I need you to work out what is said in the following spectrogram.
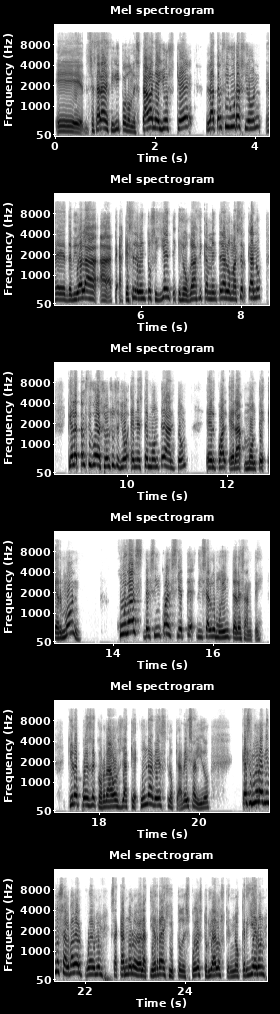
eh, Cesarea de Filipo, donde estaban ellos, que la transfiguración, eh, debido a, la, que es el evento siguiente que geográficamente era lo más cercano, que la transfiguración sucedió en este monte alto, el cual era Monte Hermón. Judas del 5 al 7 dice algo muy interesante. Quiero pues recordaros, ya que una vez lo que habéis sabido, que el Señor habiendo salvado al pueblo, sacándolo de la tierra de Egipto, después destruyó a los que no creyeron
